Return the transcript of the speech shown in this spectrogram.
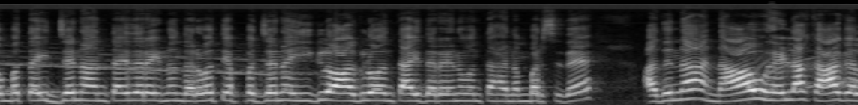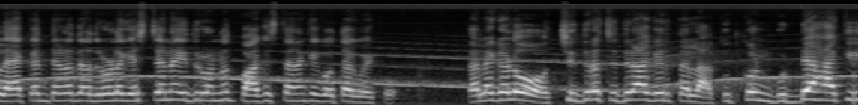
ತೊಂಬತ್ತೈದು ಜನ ಅಂತ ಇದಾರೆ, ಇನ್ನೊಂದು ಅರವತ್ತು ಎಪ್ಪತ್ತು ಜನ ಈಗಲೂ ಆಗ್ಲೂ ಅಂತ ಇದ್ದಾರೆ ಅನ್ನುವಂತಹ ನಂಬರ್ಸ್ ಇದೆ. ಅದನ್ನ ನಾವು ಹೇಳಕ್ ಆಗಲ್ಲ, ಯಾಕಂತ ಹೇಳಿದ್ರೆ ಅದ್ರೊಳಗೆ ಎಷ್ಟು ಜನ ಇದ್ರು ಅನ್ನೋದು ಪಾಕಿಸ್ತಾನಕ್ಕೆ ಗೊತ್ತಾಗಬೇಕು. ತಲೆಗಳು ಛಿದ್ರ ಛಿದ್ರ ಆಗಿರ್ತಲ್ಲ, ಕುತ್ಕೊಂಡು ಗುಡ್ಡೆ ಹಾಕಿ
